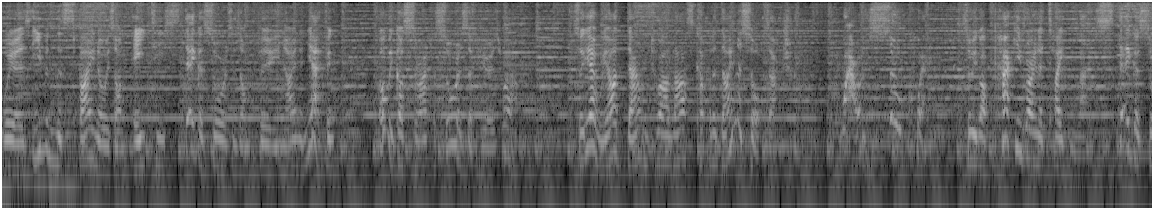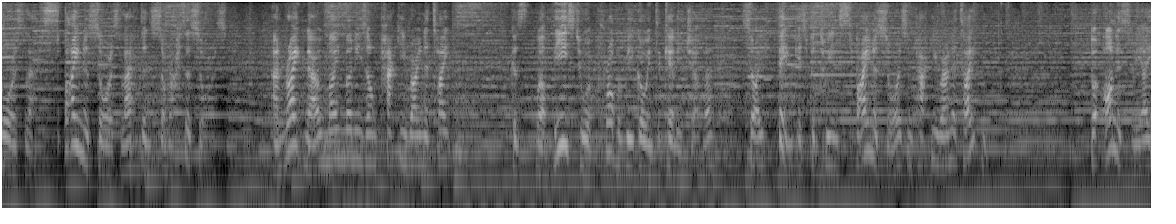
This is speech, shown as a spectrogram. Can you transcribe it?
Whereas even the Spino is on 80, Stegosaurus is on 39, and yeah, I think, oh, we got Ceratosaurus up here as well. So yeah, we are down to our last couple of dinosaurs actually. Wow, it's so quick. So we got Pachyrhinotitan left, Stegosaurus left, Spinosaurus left, and Ceratosaurus. And right now, my money's on Pachyrhinotitan. Because, well, these two are probably going to kill each other, so I think it's between Spinosaurus and Pachyrhinotitan. But honestly, I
